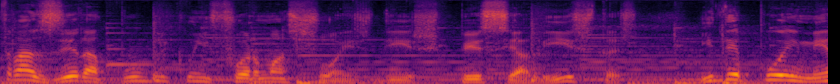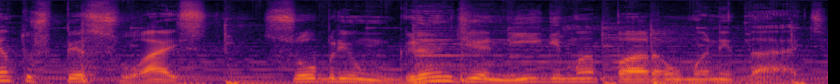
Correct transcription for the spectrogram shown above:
trazer a público informações de especialistas e depoimentos pessoais sobre um grande enigma para a humanidade:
